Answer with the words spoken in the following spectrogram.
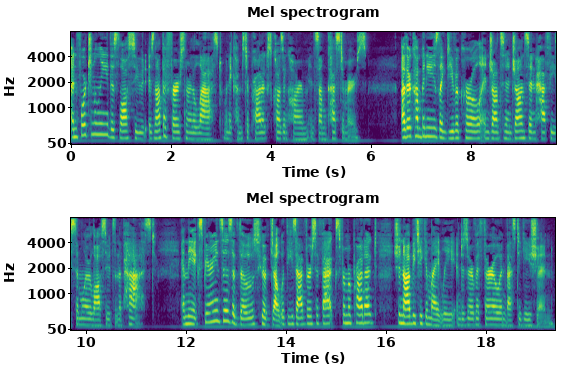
Unfortunately, this lawsuit is not the first nor the last when it comes to products causing harm in some customers. Other companies like DevaCurl and Johnson & Johnson have faced similar lawsuits in the past, and the experiences of those who have dealt with these adverse effects from a product should not be taken lightly and deserve a thorough investigation.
